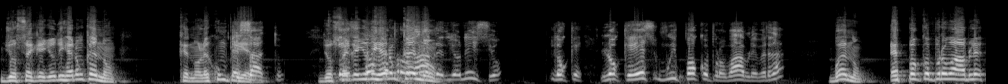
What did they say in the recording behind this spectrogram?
Yo sé que ellos dijeron que no. Que no les cumplieron. Exacto. Yo sé Es que ellos dijeron que no. Dionisio, lo que, lo que es muy poco probable, ¿verdad? Bueno, es poco probable,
